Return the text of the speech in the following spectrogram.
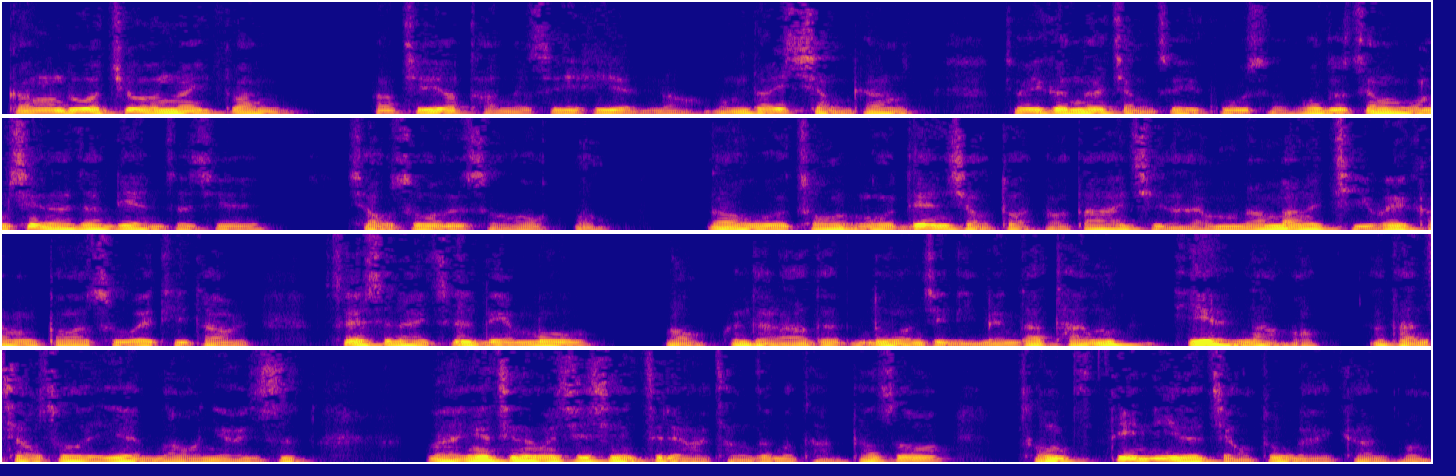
刚刚如果就那一段，他其实要谈的是一些人呐。我们在想看，就一个人在讲这些故事，或者像我们现在在练这些。小说的时候，哦，那我从我练一小段，哦，大家一起来，我们慢慢的体会。刚刚包括楚慧提到的，这也是来自帘幕，哦，昆德拉的《鹿茸记》里面，他谈也很闹，哦，他谈小说的也很闹，很有意思。那因为精神分析心理治疗也常这么谈。他说，从定义的角度来看，哈，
